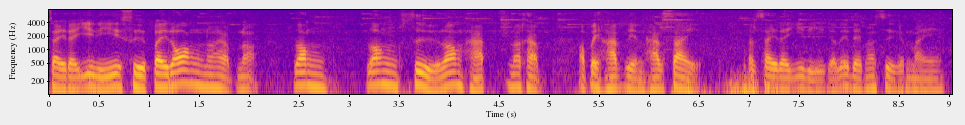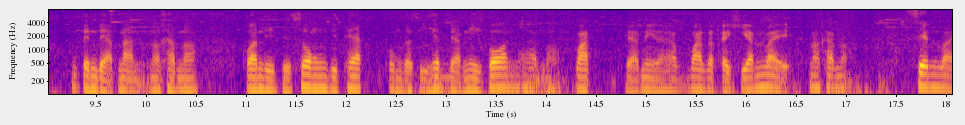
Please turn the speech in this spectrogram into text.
ใส่ได้อีหลีสื่อไปร่องนะครับเนาะร่องร่องสื่อร่องหัดนะครับ เอาไปหัดเหรียญหัดใส่หัดใส่ได้อีหลีก็เลยได้มาสื่อกันใหมมันเป็นแบบนั้นนะครับเนาะก่อนที่จะส่งที่แพ็คผมก็สีเฮ็ดแบบนี้ก้อนนะครับเนาะวัด แบบนี้นะครับ วัดแล้วก็เขียนไว้เนาะครับเนาะเส้นไว้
